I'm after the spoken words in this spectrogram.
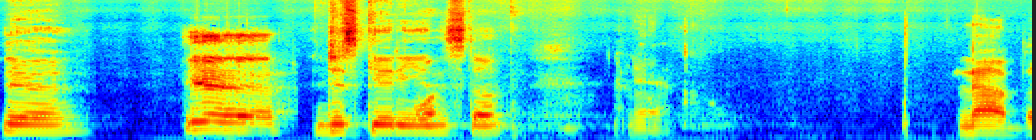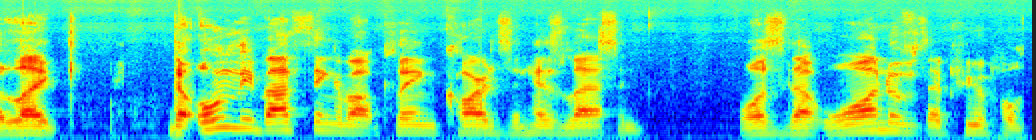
Yeah. yeah. Just giddy and stuff. Yeah. Nah, but like the only bad thing about playing cards in his lesson was that one of the pupils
